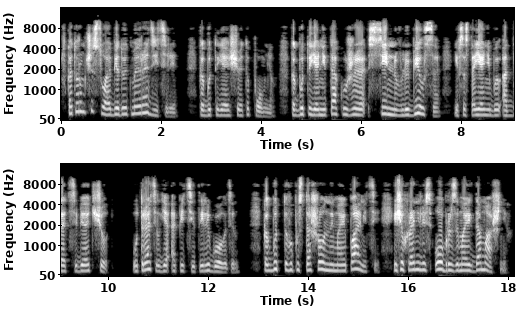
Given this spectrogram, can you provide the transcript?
в котором часу обедают мои родители, как будто я еще это помнил, как будто я не так уже сильно влюбился и в состоянии был отдать себе отчет, утратил я аппетит или голоден, как будто в опустошенной моей памяти еще хранились образы моих домашних,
